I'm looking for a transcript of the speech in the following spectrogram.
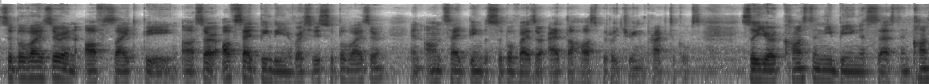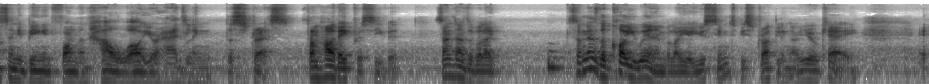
supervisor, and off-site being uh, sorry, off-site being the university supervisor, and on-site being the supervisor at the hospital during practicals. So you're constantly being assessed and constantly being informed on how well you're handling the stress from how they perceive it. Sometimes they'll be like, sometimes they'll call you in and be like, "Yo, you seem to be struggling. Are you okay?"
